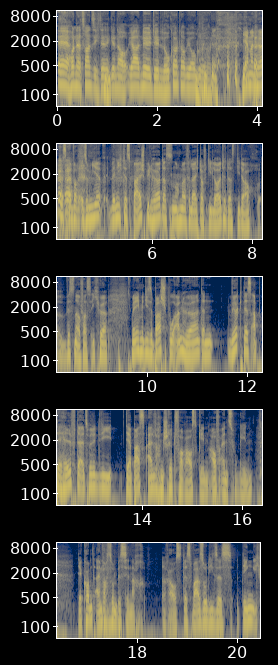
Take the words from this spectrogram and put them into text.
Äh, 120, Hm. genau. Ja, nee, den Low-Cut habe ich auch gehört. Ja, man hört es einfach, also mir, wenn ich das Beispiel höre, das nochmal vielleicht auf die Leute, dass die da auch äh, wissen, auf was ich höre, wenn ich mir diese Bassspur anhöre, dann wirkt es ab der Hälfte, als würde die, der Bass einfach einen Schritt vorausgehen, auf einen zugehen. Der kommt einfach so ein bisschen nach raus. Das war so dieses Ding, ich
